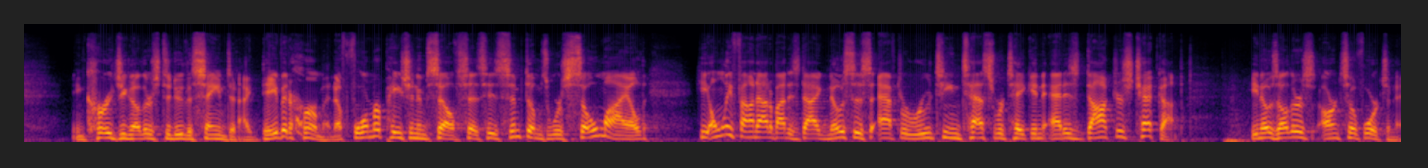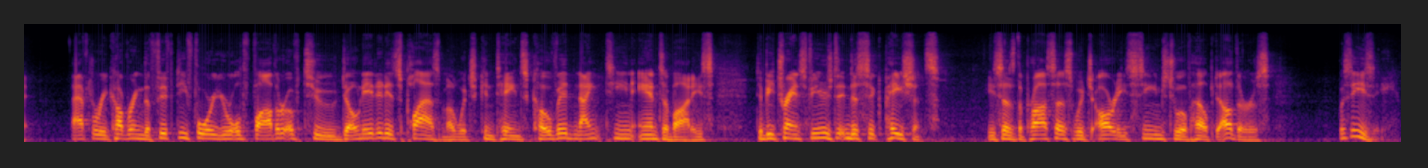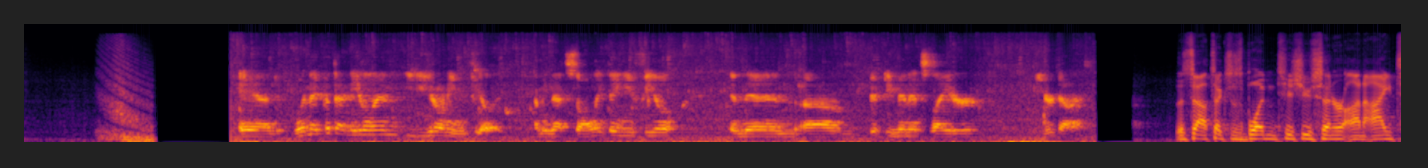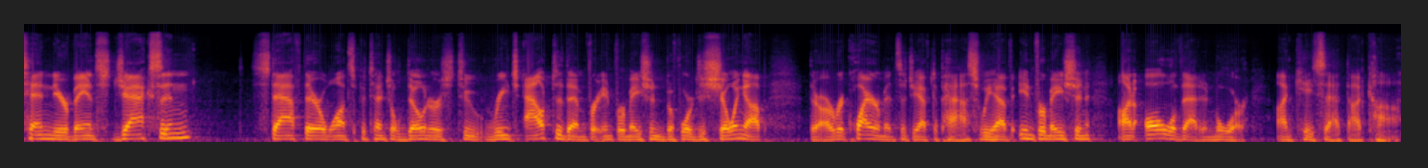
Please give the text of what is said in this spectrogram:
encouraging others to do the same tonight. David Herman, a former patient himself, says his symptoms were so mild he only found out about his diagnosis after routine tests were taken at his doctor's checkup. He knows others aren't so fortunate. After recovering, the 54 year old father of two donated his plasma, which contains COVID 19 antibodies, to be transfused into sick patients. He says the process, which already seems to have helped others, was easy. And when they put that needle in, you don't even feel it. I mean, that's the only thing you feel. And then um, 50 minutes later, you're done. The South Texas Blood and Tissue Center on I 10 near Vance Jackson. Staff there wants potential donors to reach out to them for information before just showing up. There are requirements that you have to pass. We have information on all of that and more on ksat.com.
